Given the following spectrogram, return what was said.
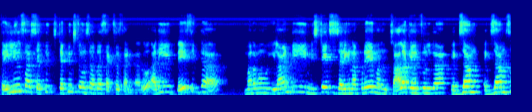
failures are stepping stepping stones of the success అంటారు. అది బేసిక్గా మనము ఇలాంటి మిస్టేక్స్ జరిగినప్పుడే మనం చాలా కేర్ఫుల్గా ఎగ్జామ్ ఎగ్జామ్స్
